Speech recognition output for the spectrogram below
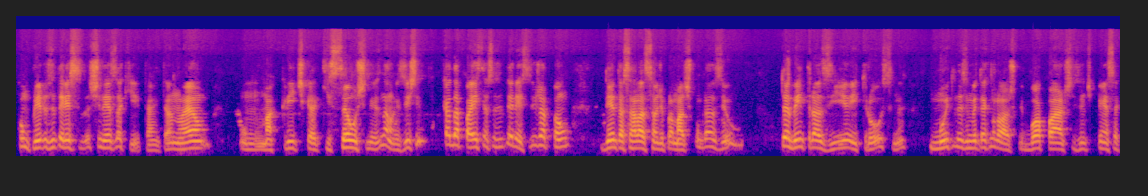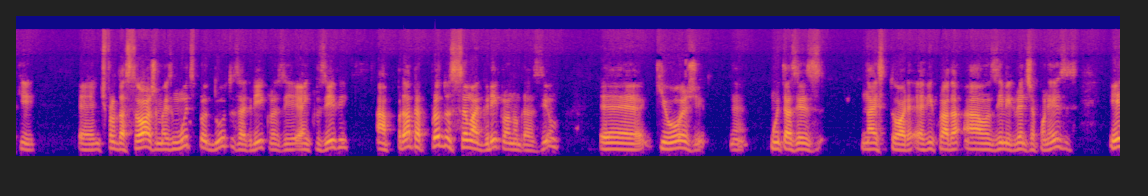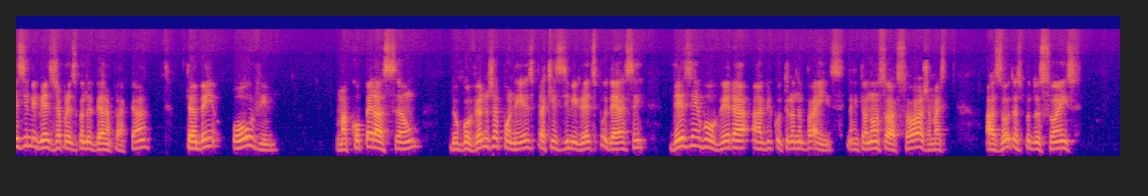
cumprir os interesses chineses aqui, tá? Então, não é um, uma crítica que são os chineses, não, existe, cada país tem seus interesses, e o Japão dentro dessa relação diplomática com o Brasil, também trazia e trouxe né, muito desenvolvimento tecnológico. E boa parte, a gente pensa que, é, a gente falou da soja, mas muitos produtos agrícolas, e é, inclusive a própria produção agrícola no Brasil, é, que hoje, né, muitas vezes na história, é vinculada aos imigrantes japoneses, esses imigrantes japoneses, quando vieram para cá, também houve uma cooperação do governo japonês para que esses imigrantes pudessem desenvolver a, agricultura no país. Né? Então, não só a soja, mas as outras produções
